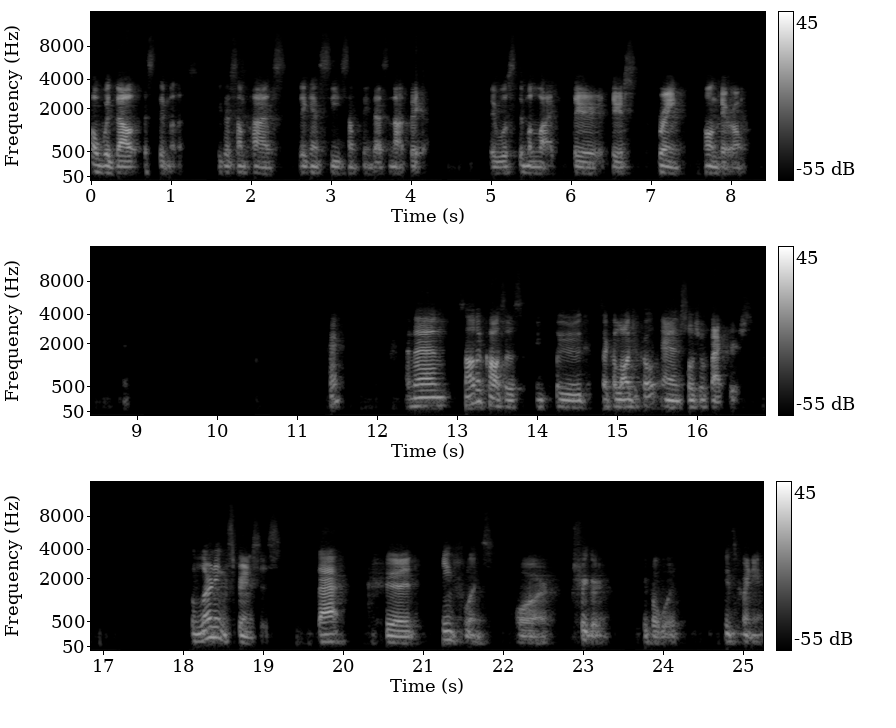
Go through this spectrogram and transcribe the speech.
or without a stimulus because sometimes they can see something that's not there. They will stimulate their, their brain on their own. Okay. And then some other causes include psychological and social factors. So learning experiences that could influence or trigger people with schizophrenia.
